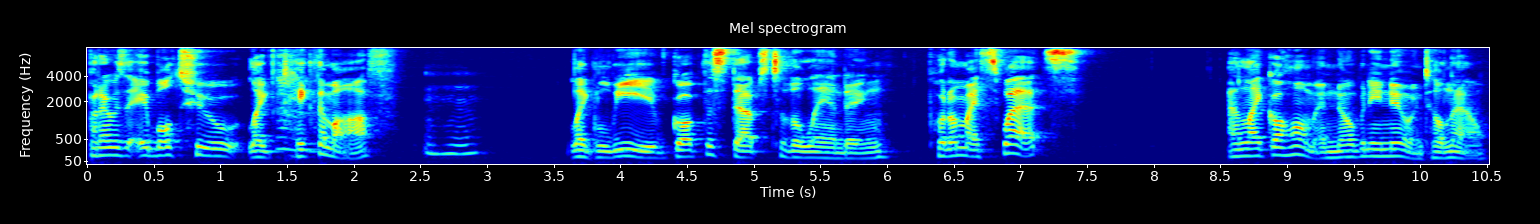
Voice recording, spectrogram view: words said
but I was able to like take them off, like leave, go up the steps to the landing, put on my sweats, and like go home, and nobody knew until now.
